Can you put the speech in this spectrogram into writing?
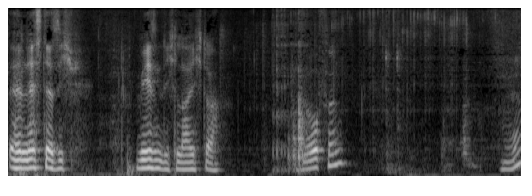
äh, lässt er sich wesentlich leichter würfeln. Ja.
